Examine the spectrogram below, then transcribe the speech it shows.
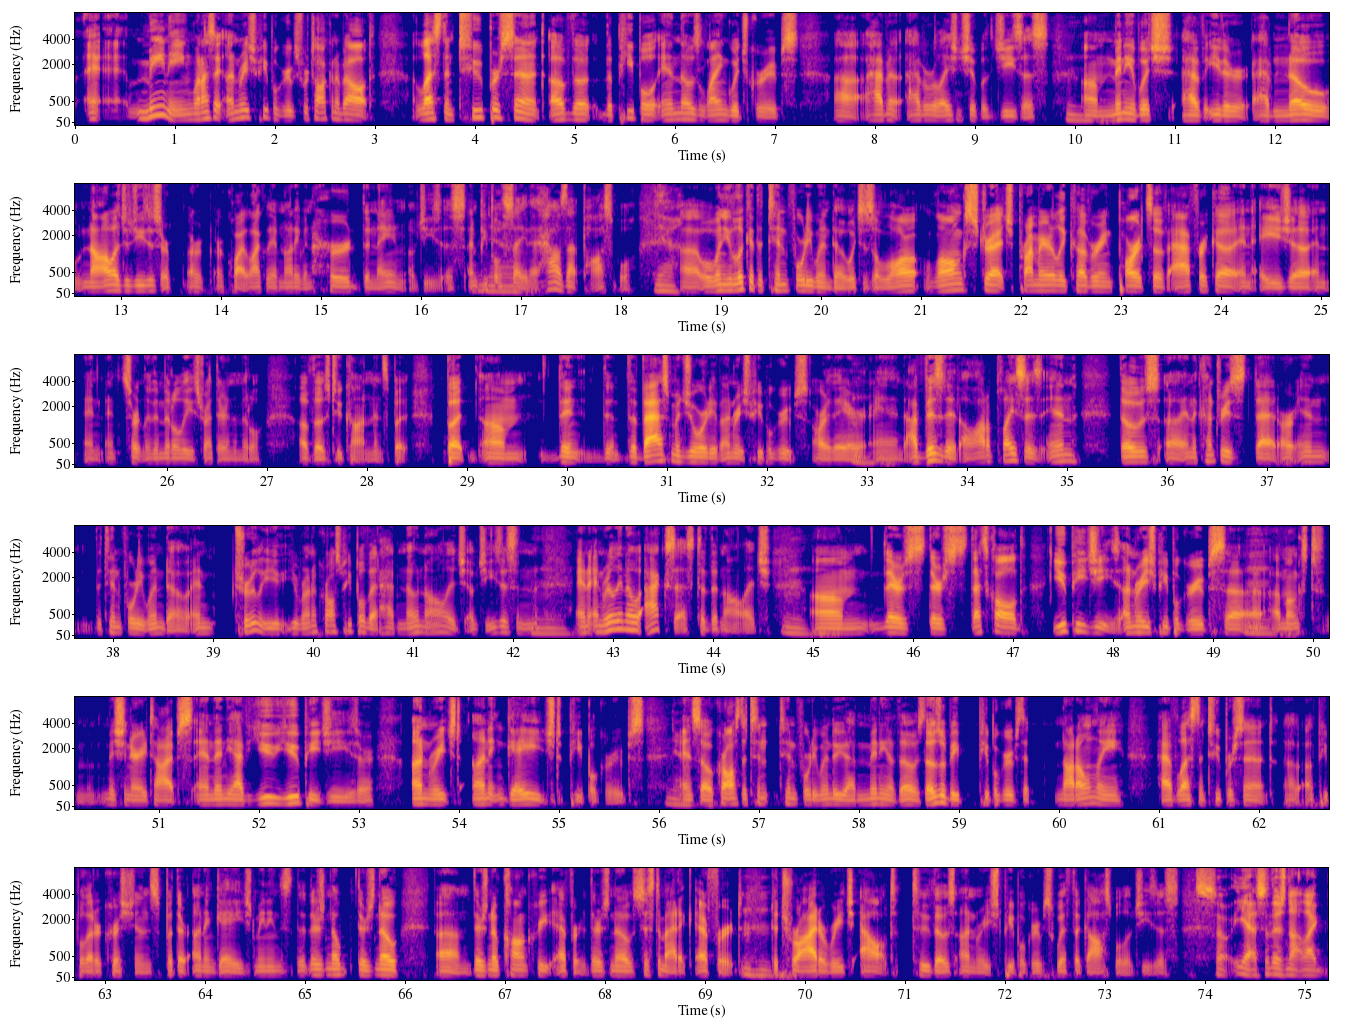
meaning, when I say unreached people groups, we're talking about less than 2% of the, the people in those language groups uh, have a, have a relationship with Jesus. Mm-hmm. Um, many of which have either have no knowledge of Jesus or, or, or, quite likely have not even heard the name of Jesus. And people yeah. say that how is that possible? Yeah. Uh, well, when you look at the 1040 window, which is a long, long stretch, primarily covering parts of Africa and Asia, and, and, and certainly the Middle East, right there in the middle of those two continents. But but um, the, the, the vast majority of unreached people groups are there, mm-hmm. and I visited a lot of places in those uh, in the countries that are in the 1040 window and truly you, you run across people that have no knowledge of jesus and mm. and, and really no access to the knowledge mm. um, there's there's that's called upgs unreached people groups uh, mm. amongst missionary types and then you have uupgs or unreached, unengaged people groups. Yeah. And so across the 10, 1040 window, you have many of those. Those would be people groups that not only have less than 2% of, of people that are Christians, but they're unengaged, meaning there's no, there's no, um, there's no concrete effort. There's no systematic effort mm-hmm. to try to reach out to those unreached people groups with the gospel of Jesus. So, yeah, so there's not like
